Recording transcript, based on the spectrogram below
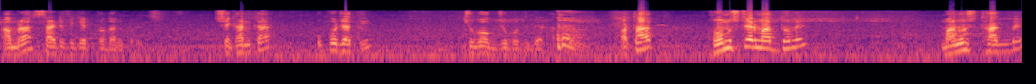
আমরা সার্টিফিকেট প্রদান করেছি। সেখানকার উপজাতি যুবক, যুবতীদের হাতে। অর্থাৎ হোমস্টের মাধ্যমে মানুষ থাকবে,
